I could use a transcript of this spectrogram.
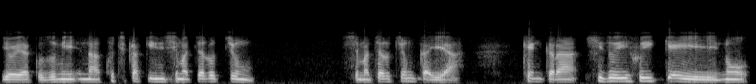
予約済みな口課金しまちゃるちゅん、しまちゃるちゅん会や、県からひどい風景の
